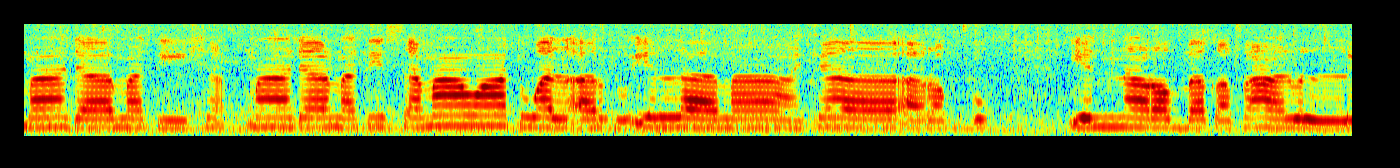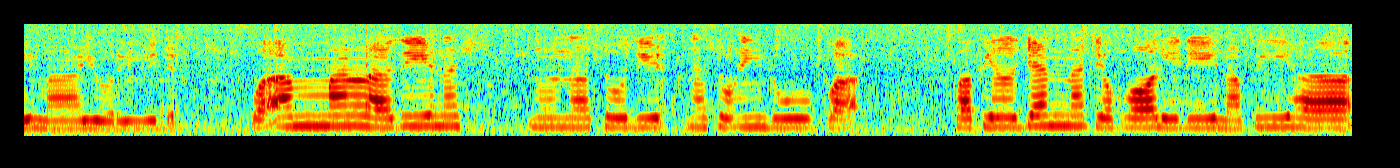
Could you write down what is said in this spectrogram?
madamati madamati samawati wal ardu illa ma syaa rabbuk. Inna rabbaka fa'alul lima yurid. Wa ammal ladzina nasudi nasu'idu fa fa fil jannati khalidina fiha.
